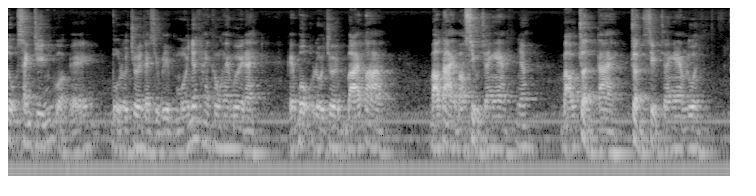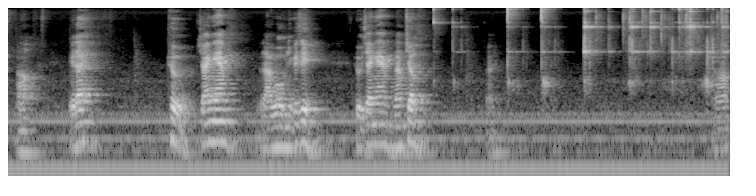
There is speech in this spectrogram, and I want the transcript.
độ xanh chín của cái bộ đồ chơi tài xỉu bịp mới nhất 2020 này. Cái bộ đồ chơi bái và báo tài báo xỉu cho anh em nhé báo chuẩn tài chuẩn xỉu cho anh em luôn. Đó. Thì đây thử cho anh em là gồm những cái gì? Thử cho anh em nam châm. Đó.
